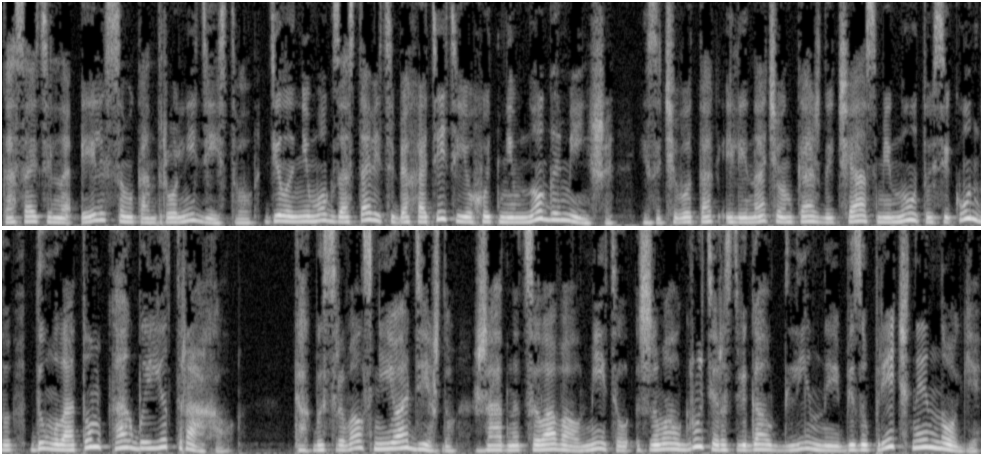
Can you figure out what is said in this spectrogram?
Касательно Элис самоконтроль не действовал. Дело не мог заставить себя хотеть ее хоть немного меньше — из-за чего так или иначе он каждый час, минуту, секунду думал о том, как бы ее трахал. Как бы срывал с нее одежду, жадно целовал, метил, сжимал грудь и раздвигал длинные, безупречные ноги.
